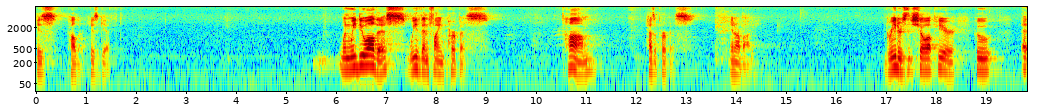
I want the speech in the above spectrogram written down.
his color, his gift? When we do all this, we then find purpose. Tom has a purpose in our body. Greeters that show up here who eh,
